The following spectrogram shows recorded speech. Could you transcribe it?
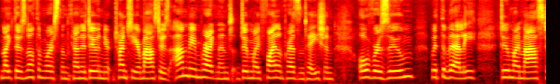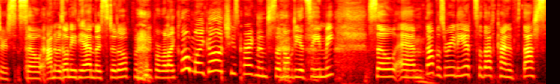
like, there's nothing worse than kind of doing your trying to do your masters and being pregnant, doing my final presentation over Zoom with the belly, doing my masters. So and it was only at the end I stood up and people were like, oh my god, she's pregnant. So nobody had seen me. So um, that was really it. So that kind of that's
